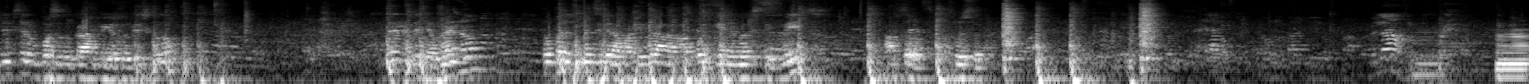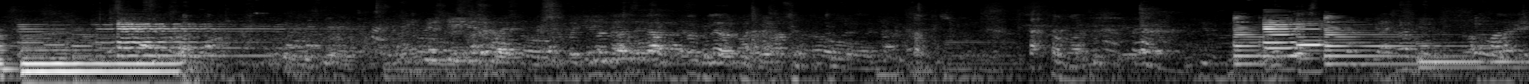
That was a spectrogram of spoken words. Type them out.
Δεν ξέρουμε πώς θα το κάνουμε για το δύσκολο. Δεν είναι τελειωμένο. Το παίζουμε έτσι γραμματικά από ό,τι γίνεται μέχρι στιγμής. Αυτό, ακούστε. Δεν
